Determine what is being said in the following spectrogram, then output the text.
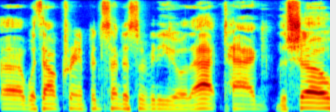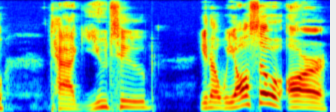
uh without cramping, send us a video of that. Tag the show, tag YouTube. You know, we also are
